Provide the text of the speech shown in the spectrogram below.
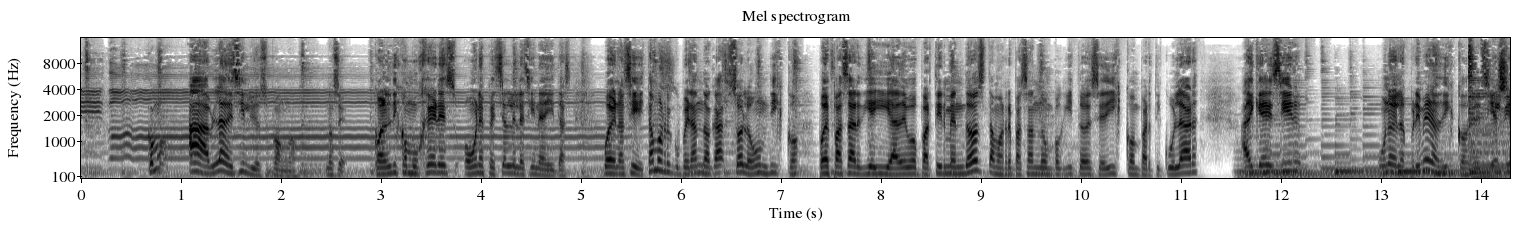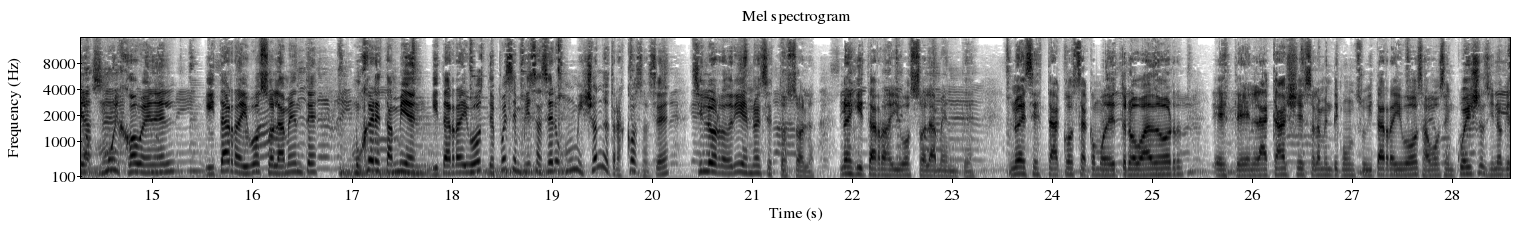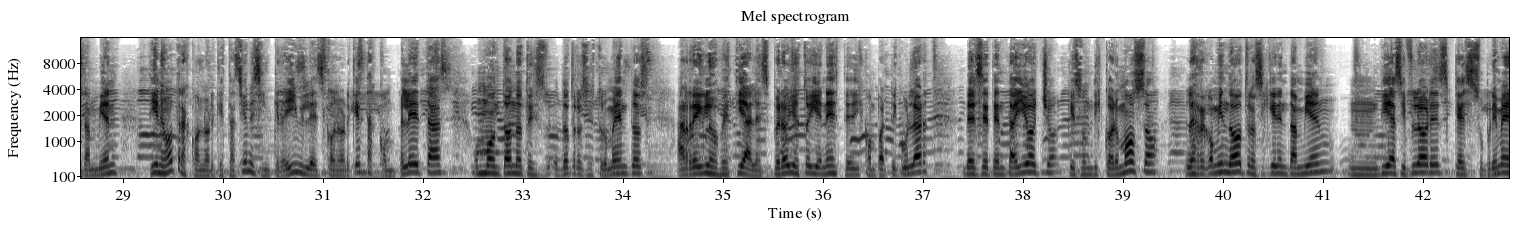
¿Cómo? Ah, habla de Silvio, supongo. No sé. Con el disco Mujeres o un especial de las inéditas. Bueno, sí, estamos recuperando acá solo un disco. Puedes pasar y a Debo Partirme en dos. Estamos repasando un poquito de ese disco en particular. Hay que decir uno de los primeros discos de Silvio, muy joven él, guitarra y voz solamente, mujeres también, guitarra y voz, después empieza a hacer un millón de otras cosas, ¿eh? Silvio Rodríguez no es esto solo, no es guitarra y voz solamente, no es esta cosa como de trovador este, en la calle solamente con su guitarra y voz a voz en cuello, sino que también tiene otras con orquestaciones increíbles, con orquestas completas, un montón de, otros instrumentos, arreglos bestiales, pero hoy estoy en este disco en particular, del 78, que es un disco hermoso, les recomiendo otro si quieren también, mm, Días y Flores, que es su primer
